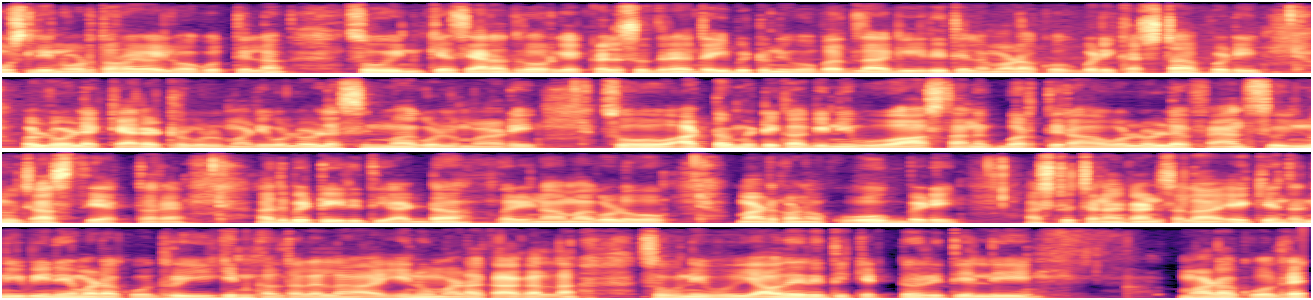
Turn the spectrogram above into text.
ಮೋಸ್ಟ್ಲಿ ನೋಡ್ತಾರೋ ಇಲ್ವೋ ಗೊತ್ತಿಲ್ಲ. ಸೊ ಇನ್ ಕೇಸ್ ಯಾರಾದರೂ ಅವ್ರಿಗೆ ಕಳಿಸಿದ್ರೆ ದಯವಿಟ್ಟು ನೀವು ಬದಲಾಗಿ ಈ ರೀತಿಯೆಲ್ಲ ಎಲ್ಲ ಮಾಡೋಕ್ಕೆ ಹೋಗ್ಬೇಡಿ. ಕಷ್ಟಪಡಿ ಒಳ್ಳೊಳ್ಳೆ ಕ್ಯಾರೆಕ್ಟರ್ಗಳು ಮಾಡಿ, ಒಳ್ಳೊಳ್ಳೆ ಸಿನಿಮಾಗಳು ಮಾಡಿ. ಸೊ ಆಟೋಮೆಟಿಕ್ಕಾಗಿ ನೀವು ಆ ಸ್ಥಾನಕ್ಕೆ ಬರ್ತೀರಾ? ಒಳ್ಳೊಳ್ಳೆ ಫ್ಯಾನ್ಸು ಇನ್ನೂ ಜಾಸ್ತಿ ಆಗ್ತಾರೆ. ಅದು ಬಿಟ್ಟು ಈ ರೀತಿ ಅಡ್ಡ ಪರಿಣಾಮಗಳು ಮಾಡ್ಕೊಳಕ್ಕೆ ಹೋಗಬೇಡಿ. ಅಷ್ಟು ಚೆನ್ನಾಗಿ ಕಾಣಿಸಲ್ಲ. ಏಕೆಂದರೆ ನೀವು ಏನೇ ಮಾಡೋಕ್ಕೆ ಹೋದ್ರೂ ಈಗಿನ ಕಾಲದಲ್ಲೆಲ್ಲ ಏನೂ ಮಾಡೋಕ್ಕಾಗಲ್ಲ ಸೊ ನೀವು ಯಾವುದೇ ರೀತಿ ಕೆಟ್ಟ ರೀತಿಯಲ್ಲಿ ಮಾಡೋಕ್ಕೆ ಹೋದರೆ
